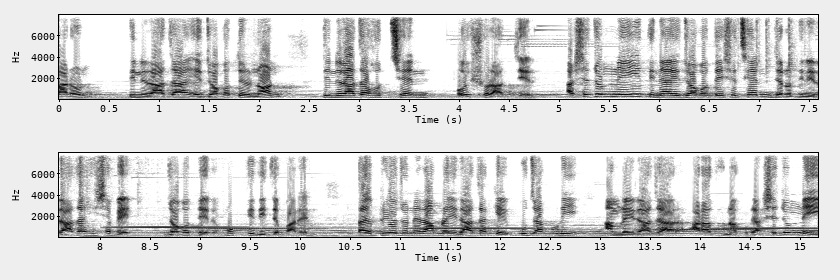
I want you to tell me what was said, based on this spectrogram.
কারণ তিনি রাজা, এ জগতের নন তিনি রাজা হচ্ছেন ঐশ্বরাজ্যের। আর সেজন্যেই তিনি এই জগতে এসেছেন যেন তিনি রাজা হিসেবে জগতের মুক্তি দিতে পারেন। তাই প্রিয়জনের আমরা এই রাজাকে পূজা করি, আমরা এই রাজার আরাধনা করি। আর সেজন্যেই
